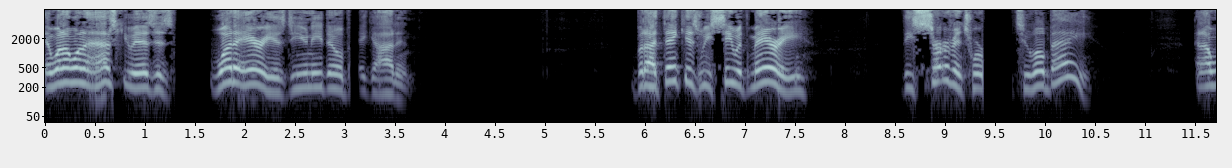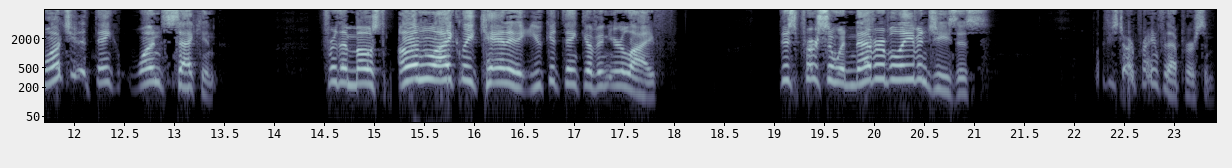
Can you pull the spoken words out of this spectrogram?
And what I want to ask you is, is what areas do you need to obey God in? But I think as we see with Mary, these servants were to obey. And I want you to think one second for the most unlikely candidate you could think of in your life. This person would never believe in Jesus. What if you start praying for that person?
